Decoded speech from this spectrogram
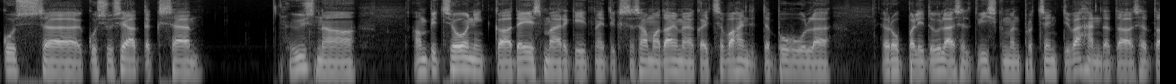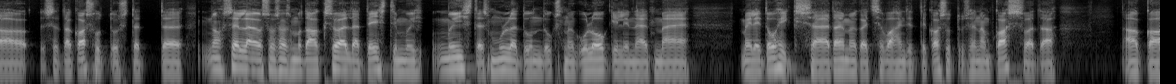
kus, kus ju seatakse üsna ambitsioonikad eesmärgid, näiteks seesama taimekaitsevahendite puhul äh, Euroopa Liidu üleselt viiskümmend protsenti vähendada seda, seda kasutust, et noh, selles osas ma tahaks öelda, et Eesti mõistes mulle tunduks nagu loogiline, et me, meil ei tohiks taimekaitsevahendite kasutus enam kasvada, aga,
